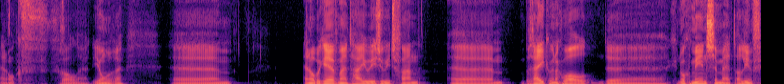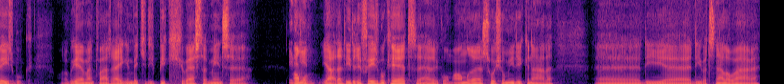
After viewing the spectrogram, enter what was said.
en ook vooral de jongeren. Um, en op een gegeven moment had je weer zoiets van, um, bereiken we nog wel de, genoeg mensen met alleen Facebook? Want op een gegeven moment was het eigenlijk een beetje die piek geweest dat mensen... Iedereen. Allemaal, ja, dat iedereen Facebook heet. Hè. Er komen andere social media kanalen uh, die, uh, die wat sneller waren.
